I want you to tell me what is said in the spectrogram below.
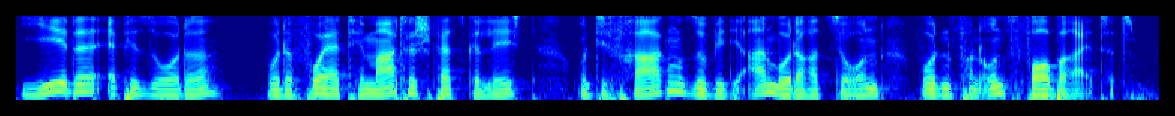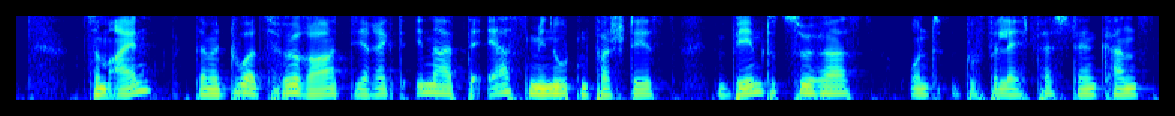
Jede Episode wurde vorher thematisch festgelegt und die Fragen sowie die Anmoderation wurden von uns vorbereitet. Zum einen, damit du als Hörer direkt innerhalb der ersten Minuten verstehst, wem du zuhörst und du vielleicht feststellen kannst,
